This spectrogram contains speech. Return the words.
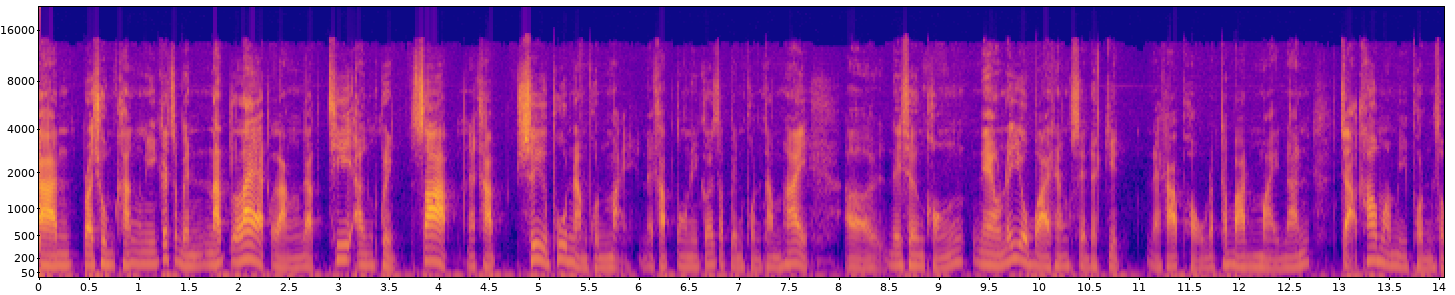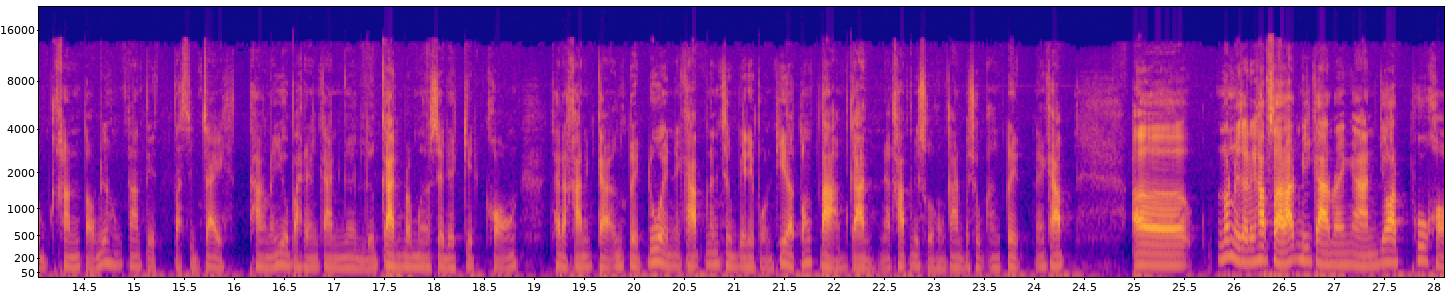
การประชุมครั้งนี้ก็จะเป็นนัดแรกหลังจากที่อังกฤษทราบนะครับชื่อผู้นำคนใหม่นะครับ ตรงนี้ก็จะเป็นผลทำให้ในเชิงของแนวนโยบายทางเศรษฐกิจนะครับของรัฐบาลใหม่นั้น จะเข้ามามีผลสำคัญต่อเรื่องของการตัดสินใจทางนโยบายทางการเงิน หรือการประเมินเศรษฐกิจของธนาคารกลางอังกฤษด้วยนะครับ นั่นจึงเป็นเหตุผลที่เราต้องตามกันนะครับในส่วนของการประชุมอังกฤษนะครับ นอกจากนี้ครับสหรัฐมีการรายงานยอดผู้ขอ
